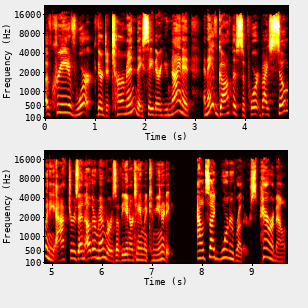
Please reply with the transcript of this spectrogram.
of creative work. They're determined, they say they're united, and they've got the support by so many actors and other members of the entertainment community. Outside Warner Brothers, Paramount,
